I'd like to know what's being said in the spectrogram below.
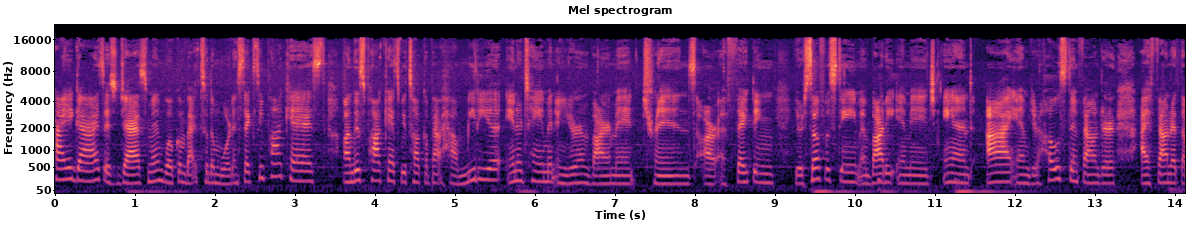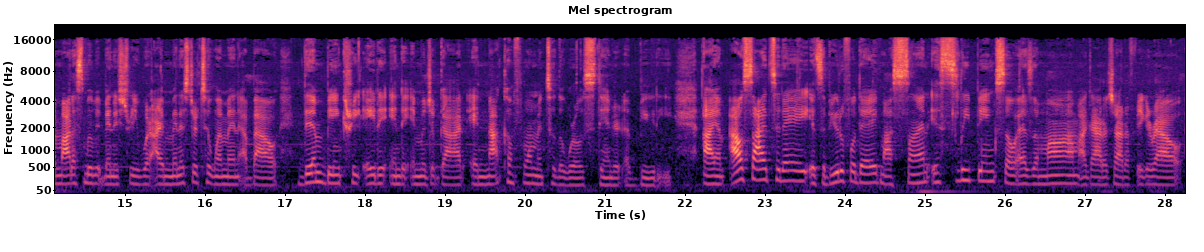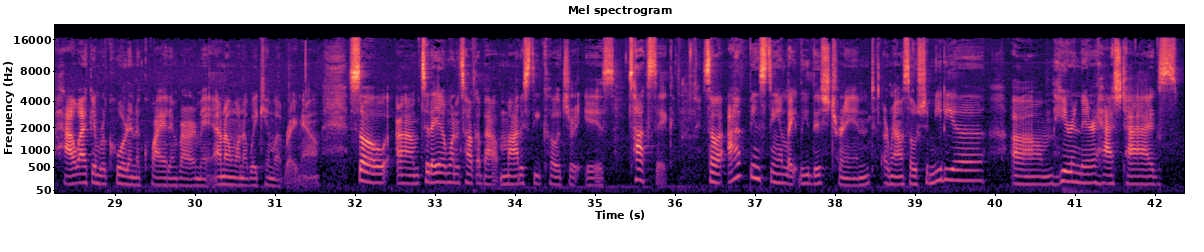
Hi, you guys. It's Jasmine. Welcome back to the More Than Sexy podcast. On this podcast, we talk about how media, entertainment, and your environment trends are affecting your self esteem and body image. And I am your host and founder. I founded the Modest Movement Ministry, where I minister to women about them being created in the image of God and not conforming to the world's standard of beauty. I am outside today. It's a beautiful day. My son is sleeping. So, as a mom, I got to try to figure out how I can record in a quiet environment environment. I don't want to wake him up right now. So um, today I want to talk about modesty culture is toxic. So I've been seeing lately this trend around social media, um, here and there hashtags,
